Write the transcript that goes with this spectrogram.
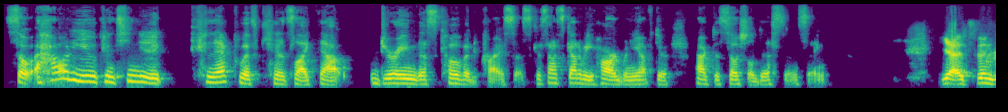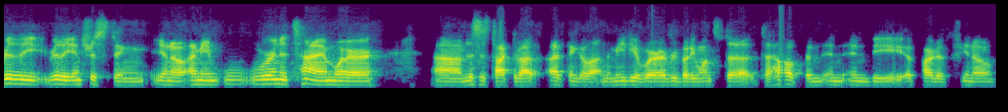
So how do you continue to connect with kids like that during this covid crisis? Because that's got to be hard when you have to practice social distancing yeah, it's been really, really interesting. You know, I mean, we're in a time where um, this is talked about, I think, a lot in the media, where everybody wants to to help and and, and be a part of, you know,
